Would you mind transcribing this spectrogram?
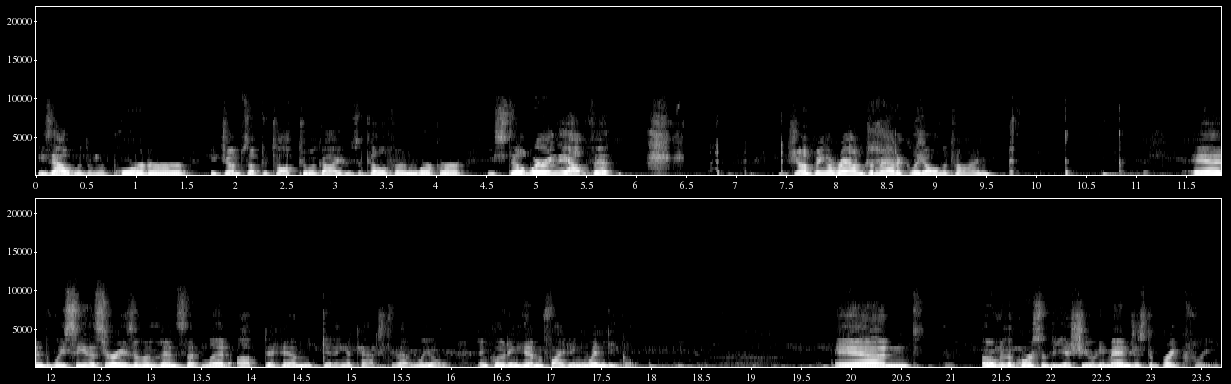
He's out with the reporter. He jumps up to talk to a guy who's a telephone worker. He's still wearing the outfit, jumping around dramatically all the time. And we see the series of events that led up to him getting attached to that wheel, including him fighting Wind Eagle. And over the course of the issue, he manages to break free.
